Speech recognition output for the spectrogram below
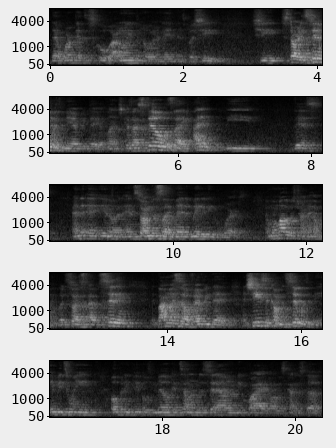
that worked at the school. I don't even know what her name is, but she she started sitting with me every day at lunch because I still was like I didn't believe this, and, and you know, and, and, so I'm just like man, it made it even worse. And my mother was trying to help me, but so I, I was sitting by myself every day. And she used to come and sit with me in between opening people's milk and telling them to sit down and be quiet and all this kind of stuff.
